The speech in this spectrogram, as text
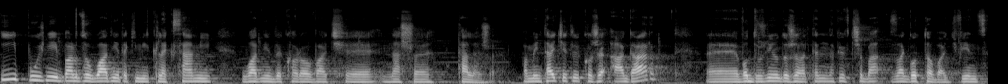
i później bardzo ładnie takimi kleksami ładnie dekorować e, nasze talerze. Pamiętajcie tylko, że agar e, w odróżnieniu do żelatyn najpierw trzeba zagotować, więc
